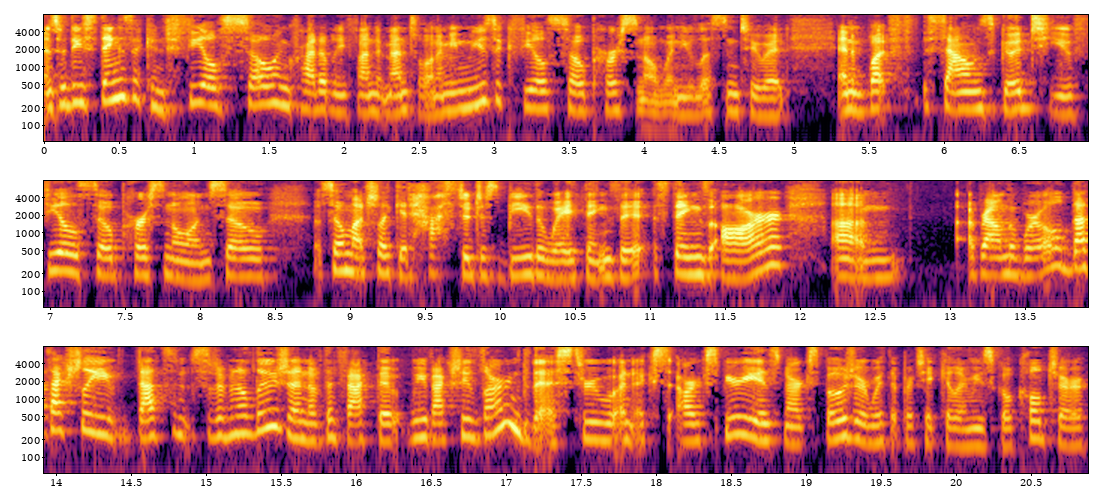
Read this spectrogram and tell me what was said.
And so these things that can feel so incredibly fundamental. And I mean, music feels so personal when you listen to it, and what f- sounds good to you feels so personal and so so much like it has to just be the way things it, things are. Um, around the world that's actually that's sort of an illusion of the fact that we've actually learned this through ex- our experience and our exposure with a particular musical culture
